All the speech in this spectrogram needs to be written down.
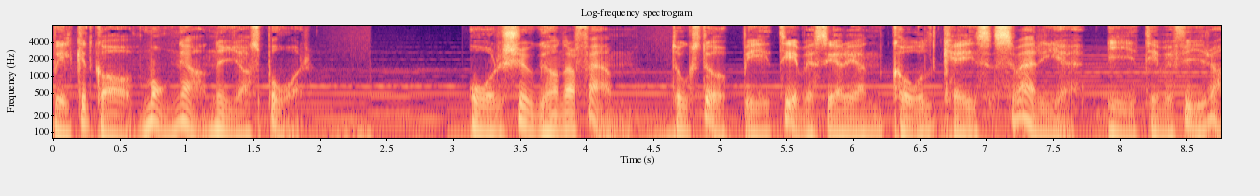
vilket gav många nya spår. År 2005 togs det upp i tv-serien Cold Case Sverige i TV4.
